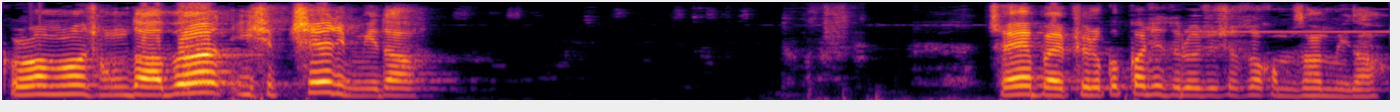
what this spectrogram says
그러므로 정답은 27입니다. 제 발표를 끝까지 들어주셔서 감사합니다.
